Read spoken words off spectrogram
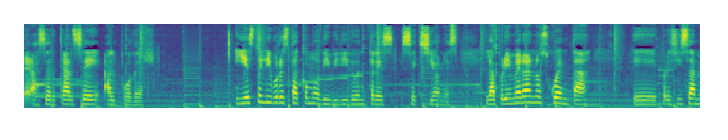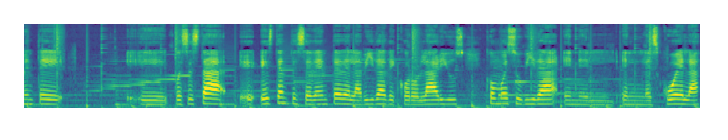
acercarse al poder. Y este libro está como dividido en tres secciones. La primera nos cuenta eh, precisamente eh, pues esta, eh, este antecedente de la vida de Corolarius, cómo es su vida en, el, en, la escuela,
